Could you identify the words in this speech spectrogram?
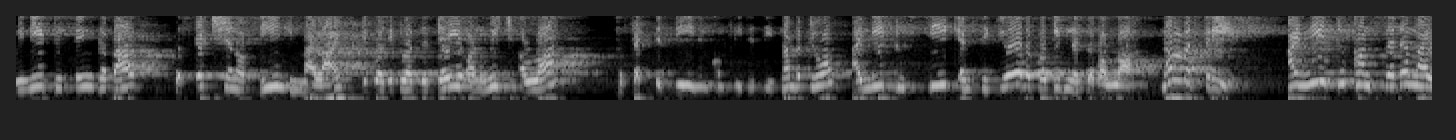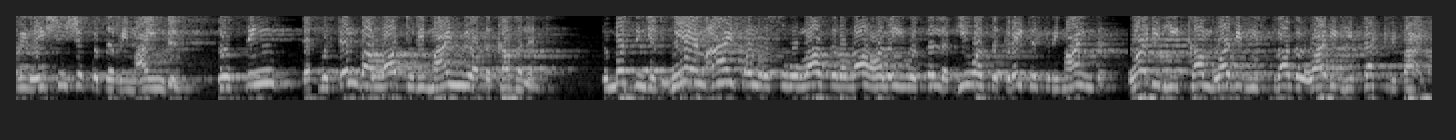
we need to think about perfection of deen in my life because it was the day on which Allah perfected deen and completed deen. Number two, I need to seek and secure the forgiveness of Allah. Number three, I need to consider my relationship with the reminders, those things that were sent by Allah to remind me of the covenant. The messengers, where am I from Rasulullah sallallahu alayhi wasallam? He was the greatest reminder. Why did he come? Why did he struggle? Why did he sacrifice?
